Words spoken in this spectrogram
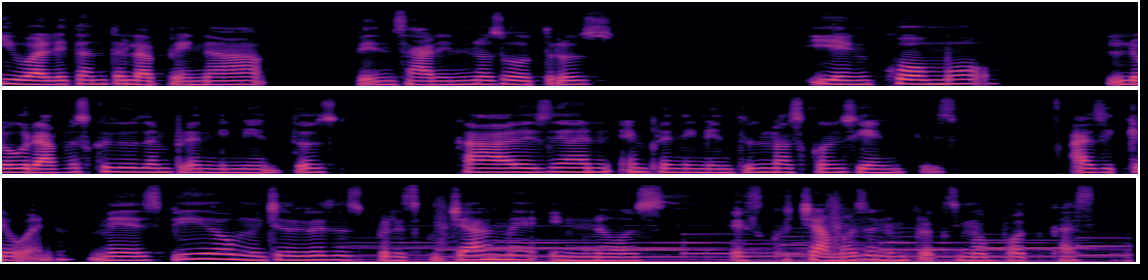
y vale tanto la pena pensar en nosotros y en cómo logramos que esos emprendimientos cada vez sean emprendimientos más conscientes. Así que bueno, me despido, muchas gracias por escucharme y nos escuchamos en un próximo podcast.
